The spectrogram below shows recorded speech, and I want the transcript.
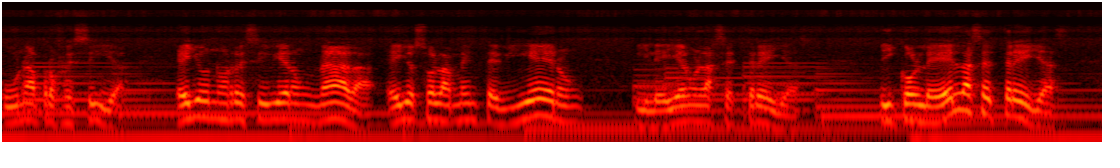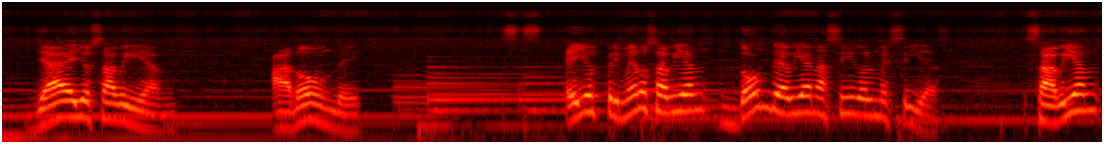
una profecía, ellos no recibieron nada, ellos solamente vieron y leyeron las estrellas. Y con leer las estrellas ya ellos sabían a dónde. Ellos primero sabían dónde había nacido el Mesías. Sabían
